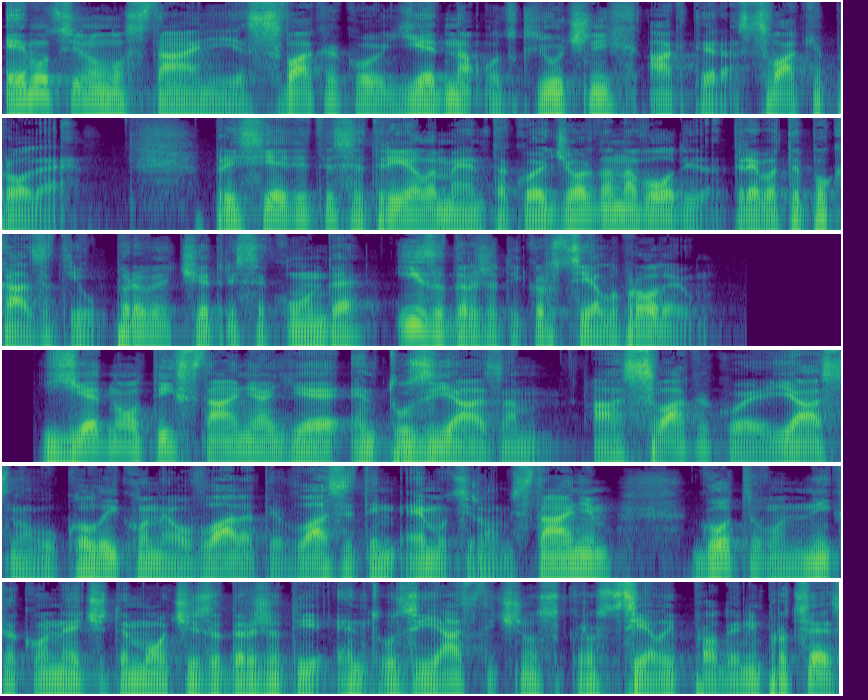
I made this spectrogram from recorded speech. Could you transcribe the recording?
Emocionalno stanje je svakako jedna od ključnih aktera svake prodaje. Prisjetite se tri elementa koje Jordan navodi da trebate pokazati u prve četiri sekunde i zadržati kroz cijelu prodaju. Jedno od tih stanja je entuzijazam, a svakako je jasno ukoliko ne ovladate vlastitim emocionalnim stanjem, gotovo nikako nećete moći zadržati entuzijastičnost kroz cijeli prodajni proces.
